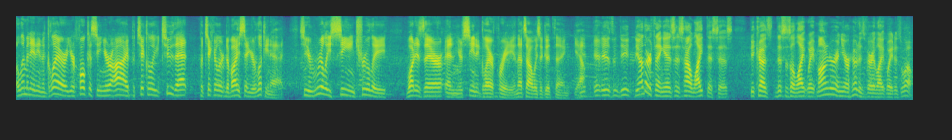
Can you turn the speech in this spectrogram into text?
eliminating the glare, you're focusing your eye particularly to that particular device that you're looking at. So you're really seeing truly what is there, and you're seeing it glare free, and that's always a good thing. Yeah. It is indeed. The other thing is is how light this is, because this is a lightweight monitor, and your hood is very lightweight as well.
